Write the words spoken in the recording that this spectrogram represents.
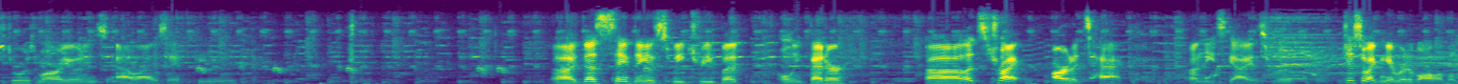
Stores Mario and his allies after. Uh, it does the same thing as Sweet Treat, but only better. Uh, let's try Art Attack on these guys, for, just so I can get rid of all of them.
